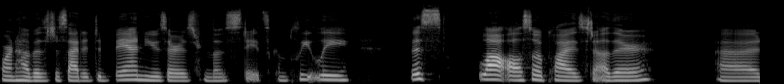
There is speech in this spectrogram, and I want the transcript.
Pornhub has decided to ban users from those states completely. This law also applies to other uh,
